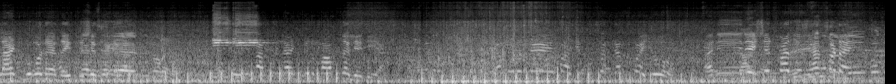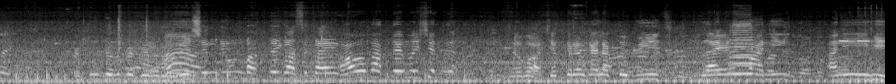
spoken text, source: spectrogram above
लाइट फुकट आहे आता इथं शेतकऱ्याला आपली लाइट बिल माफ झाली आहे. त्यामुळे काय भाजपचं सरकार पाहिजे हो. आणि रेशन पाच वर्ष फुकट आहे. रेशन देऊन भागतंय का असं काय? अहो मागताय मग शेतकरी बा शेतकऱ्याला काय लागतं? वीज लाइट पाणी आणि ही.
